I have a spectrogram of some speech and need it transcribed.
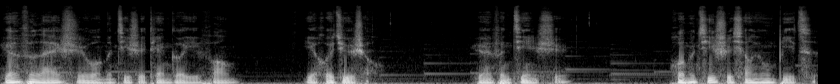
缘分来时，我们即使天各一方，也会聚首；缘分尽时，我们即使相拥彼此，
